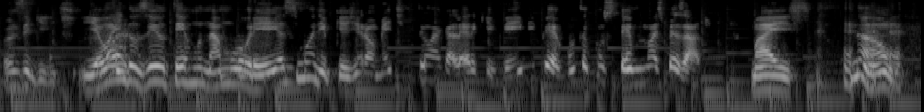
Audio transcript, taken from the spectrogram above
Foi o seguinte, e eu ainda usei o termo namorei a Simone, porque geralmente tem uma galera que vem e me pergunta com os termos mais pesados. Mas, não.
